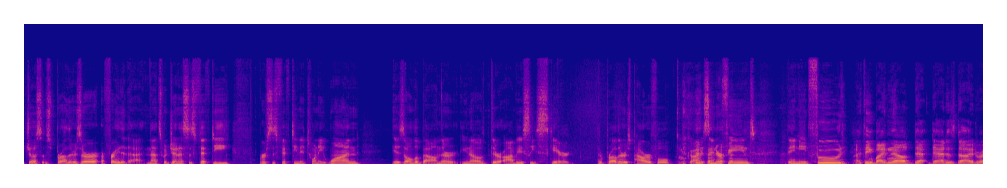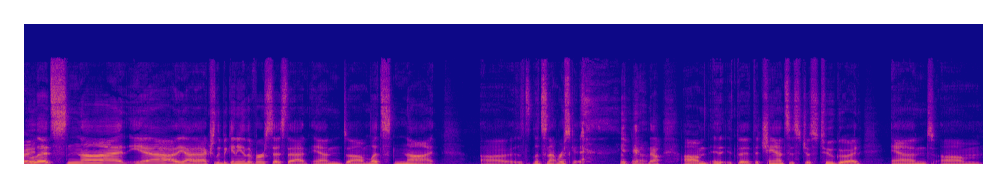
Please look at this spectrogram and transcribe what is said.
Joseph's brothers are afraid of that, and that's what Genesis 50 verses 15 to 21 is all about. And they're you know they're obviously scared. Their brother is powerful. God has intervened. They need food. I think by now da- dad has died, right? Let's not. Yeah, yeah. Actually, beginning of the verse says that, and um, let's not. Uh, let's, let's not risk it. Yeah. know, um, it, it- the the chance is just too good, and um,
